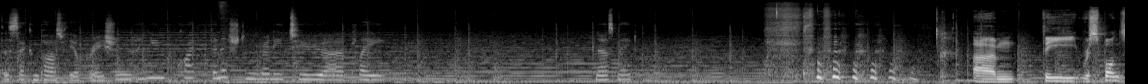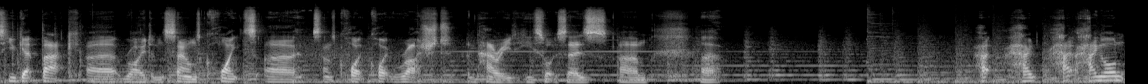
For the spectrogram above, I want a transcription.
the second part of the operation. Are you quite finished and ready to uh, play nursemaid? Um, the response you get back, uh, Ryden, sounds quite uh, sounds quite quite rushed and harried. He sort of says, um, uh, ha- hang, ha- "Hang on,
